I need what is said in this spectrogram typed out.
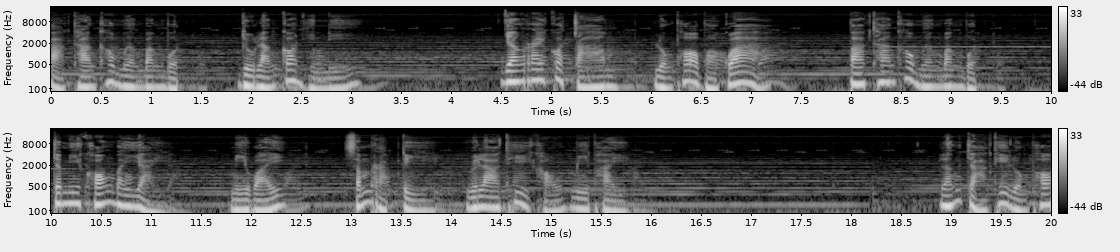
ปากทางเข้าเมืองบางบทอยู่หลังก้อนหินนี้ อย่างไรก็ตามหลวงพ่อบอกว่า ปากทางเข้าเมืองบางบท จะมีค้องใบใหญ่ มีไว้สำหรับตี เวลาที่เขามีภัย หลังจากที่หลวงพ่อ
